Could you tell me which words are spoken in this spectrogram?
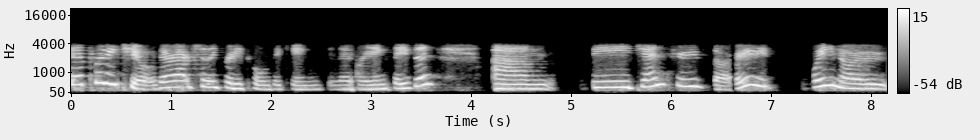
they're pretty chill. They're actually pretty cool, the kings in their breeding season. Um, the Gentoos though, we know,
